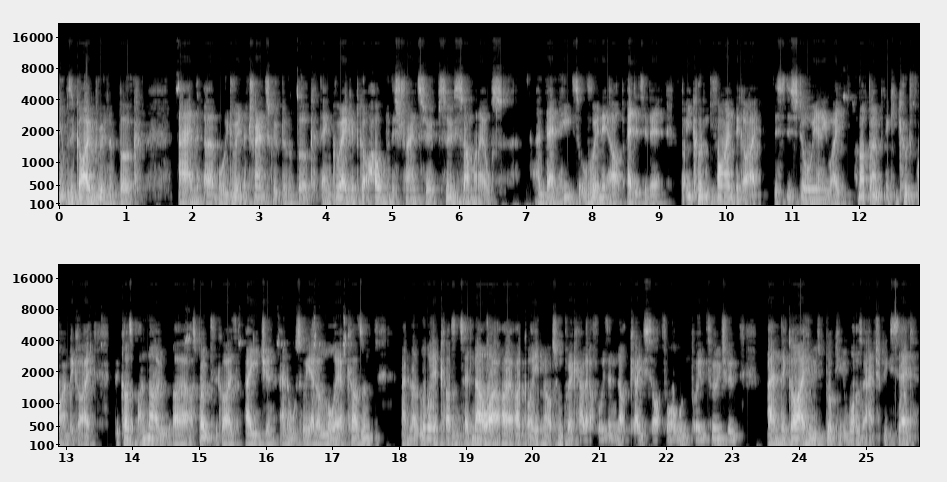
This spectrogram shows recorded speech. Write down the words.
It was a guy who'd written a book, and um, or he'd written a transcript of a book. Then Greg had got hold of this transcript, sued someone else, and then he'd sort of written it up, edited it, but he couldn't find the guy. This is his story anyway, and I don't think he could find the guy because I know uh, I spoke to the guy's agent, and also he had a lawyer cousin, and the lawyer cousin said, No, I, I, got emails from Greg Hallett. I thought he was a nutcase, so I thought I wouldn't put him through to him. And the guy whose book it was actually said,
